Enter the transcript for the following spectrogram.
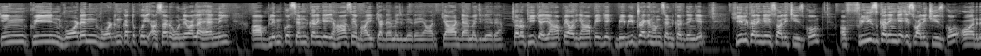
किंग क्वीन वार्डन वार्डन का तो कोई असर होने वाला है नहीं। आ, ब्लिम को सेंड करेंगे यहाँ से। भाई क्या डैमेज ले रहे हैं यार क्या डैमेज ले रहे हैं। चलो ठीक है यहाँ पे और यहाँ पे एक एक बेबी ड्रैगन हम सेंड कर देंगे। हील करेंगे इस वाली चीज़ को और फ्रीज करेंगे इस वाली चीज़ को और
